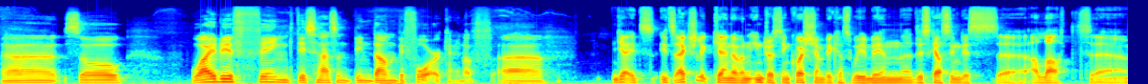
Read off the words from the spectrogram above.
Uh, so why do you think this hasn't been done before, kind of? Uh, Yeah, it's it's actually kind of an interesting question because we've been uh, discussing this uh, a lot uh,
